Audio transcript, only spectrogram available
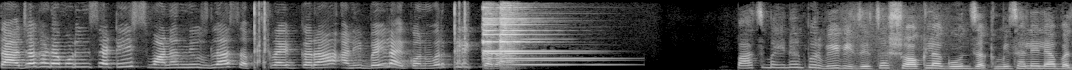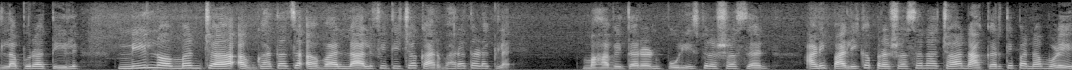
ताज्या घडामोडींसाठी स्वानंद न्यूजला सबस्क्राईब करा आणि बेल आयकॉनवर क्लिक करा. पाच महिन्यांपूर्वी विजेचा शॉक लागून जखमी झालेल्या बदलापुरातील नील नॉर्मनच्या अपघाताचा अहवाल लाल फितीच्या कारभारात अडकलाय. महावितरण पोलीस प्रशासन आणि पालिका प्रशासनाच्या नाकर्तेपणामुळे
